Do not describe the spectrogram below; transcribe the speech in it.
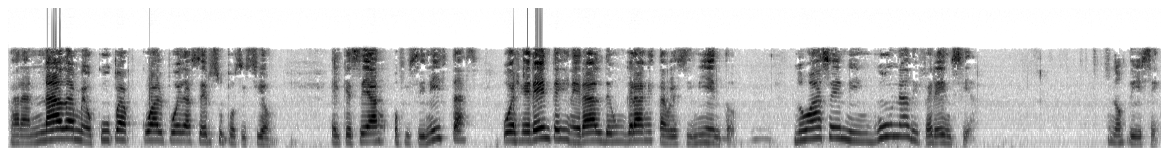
Para nada me ocupa cuál pueda ser su posición. El que sean oficinistas o el gerente general de un gran establecimiento. No hace ninguna diferencia. Nos dice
